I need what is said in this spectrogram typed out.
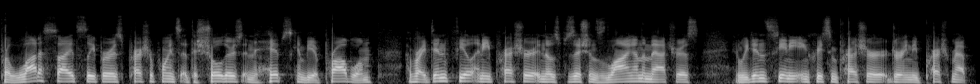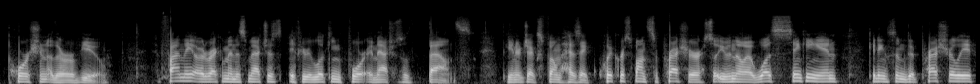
For a lot of side sleepers, pressure points at the shoulders and the hips can be a problem. However, I didn't feel any pressure in those positions lying on the mattress, and we didn't see any increase in pressure during the pressure map portion of the review. And finally, I would recommend this mattress if you're looking for a mattress with bounce. The Energex foam has a quick response to pressure, so even though I was sinking in, getting some good pressure relief,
